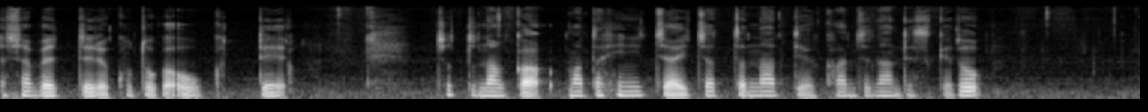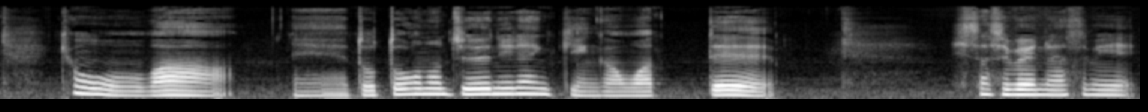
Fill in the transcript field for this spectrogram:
喋ってることが多くてちょっとなんかまた日にち空いちゃったなっていう感じなんですけど今日は、えー怒涛の12連勤が終わって久しぶりの休み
